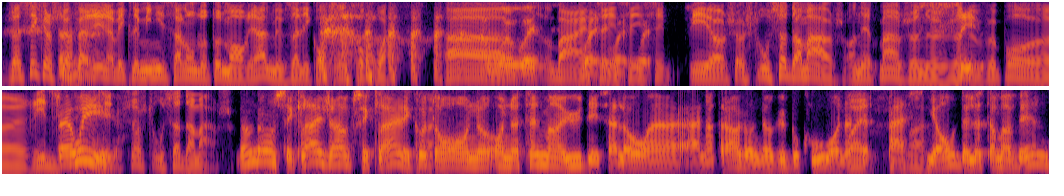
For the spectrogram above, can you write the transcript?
Je sais que je te fais rire avec le mini salon de l'auto de Montréal, mais vous allez comprendre pourquoi. euh, oui, oui. Ben, c'est. Puis euh, je, trouve ça dommage. Honnêtement, je ne, je ne veux pas euh, ridiculiser ben tout ça. Je trouve ça dommage. Non, non, c'est clair, Jacques, c'est clair. Écoute, on, a, on, a, tellement eu des salons hein, à notre âge, on en a vu beaucoup. On a cette passion de l'automobile.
